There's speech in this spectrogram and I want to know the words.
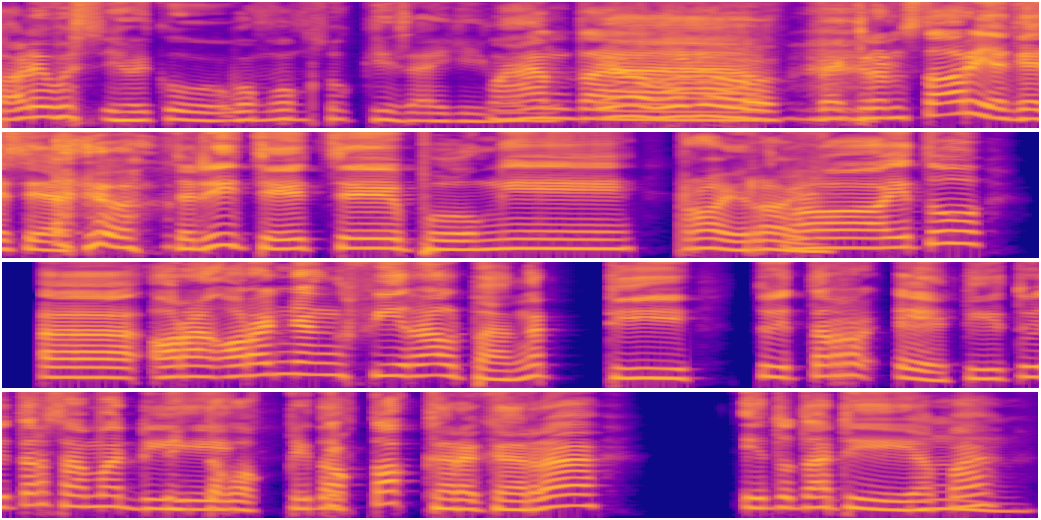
Soalnya wis ya iku wong-wong sugih saiki. Mantap. Ya ngono. Background story ya guys ya. Iya. Jadi JJ, Bonge, Roy, Roy. Roy itu eh, orang-orang yang viral banget di Twitter, eh di Twitter sama di TikTok, TikTok. TikTok gara-gara itu tadi apa Hmm.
